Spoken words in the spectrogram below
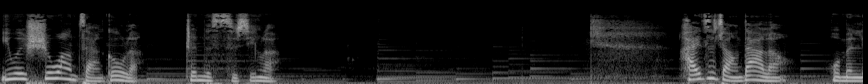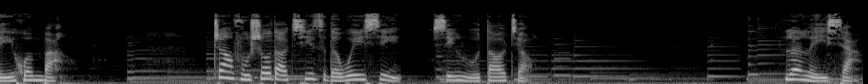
因为失望攒够了，真的死心了。孩子长大了，我们离婚吧。丈夫收到妻子的微信，心如刀绞，愣了一下，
